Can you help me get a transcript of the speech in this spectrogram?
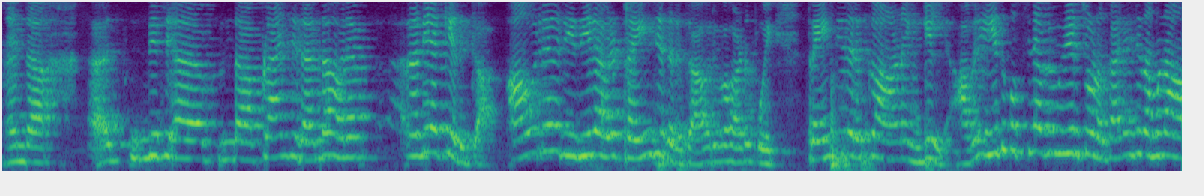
എന്താ എന്താ പ്ലാൻ ചെയ്ത എന്താ അവരെ റെഡിയാക്കി എടുക്കുക. ആ ഒരു രീതിയിൽ അവർ ട്രെയിൻ ചെയ്തെടുക്കുക. ആ ഒരുപാട് പോയി. ട്രെയിൻ ചെയ്തെടുക്കുകയാണെങ്കിൽ അവർ ഏത് ക്വസ്റ്റ്യൻ അഭിമുഖീകരിച്ചോളും? കാര്യം വെച്ചാൽ നമ്മൾ ആ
